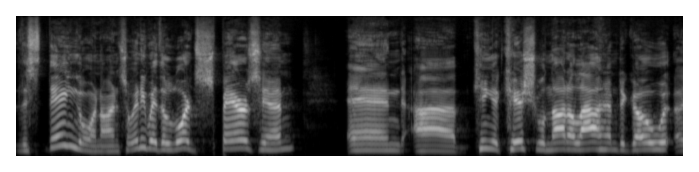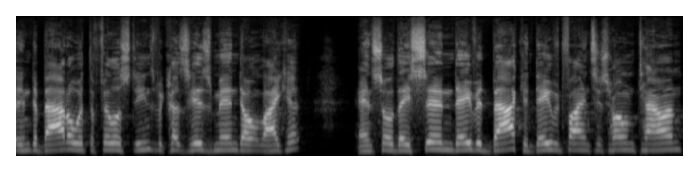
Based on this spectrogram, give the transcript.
this thing going on. So anyway the lord spares him and uh, king achish will not allow him to go into battle with the philistines because his men don't like it. And so they send david back and david finds his hometown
